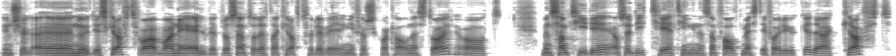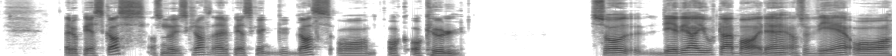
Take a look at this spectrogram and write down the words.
unnskyld, uh, nordisk kraft, var, var, ned 11 og dette er kraft for levering i første kvartal neste år. Og, men samtidig, altså de tre tingene som falt mest i forrige uke, det er kraft, europeisk gass, altså nordisk kraft, europeisk gass og, og, og kull. Så det vi har gjort er bare, altså ved å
